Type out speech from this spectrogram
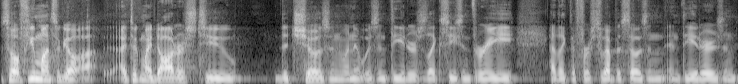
so a few months ago, I took my daughters to The Chosen when it was in theaters, like season three, had like the first two episodes in, in theaters, and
